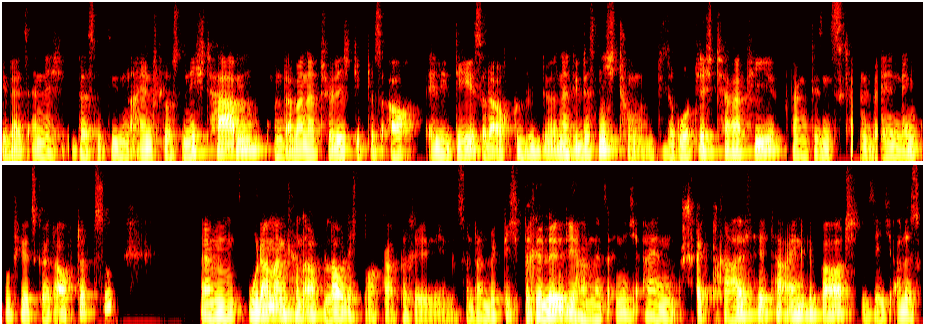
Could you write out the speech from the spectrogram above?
die letztendlich das, diesen Einfluss nicht haben. Und aber natürlich gibt es auch LEDs oder auch Glühbirnen, die das nicht tun. Und diese Rotlichttherapie, dank dieses kleinen Wellenlängenprofils, gehört auch dazu. Ähm, oder man kann auch Blaulichtbrocker-Brillen nehmen. Das sind dann wirklich Brillen, die haben letztendlich einen Spektralfilter eingebaut. Da sehe ich alles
